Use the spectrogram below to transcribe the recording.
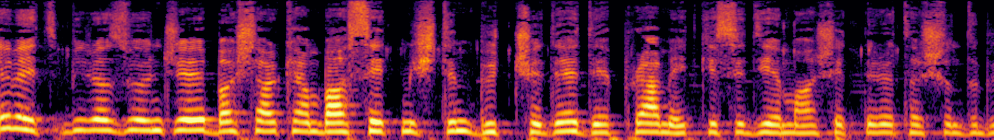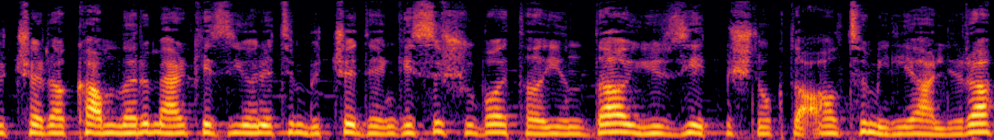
Evet biraz önce başlarken bahsetmiştim bütçede deprem etkisi diye manşetlere taşındı bütçe rakamları merkezi yönetim bütçe dengesi Şubat ayında 170.6 milyar lira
